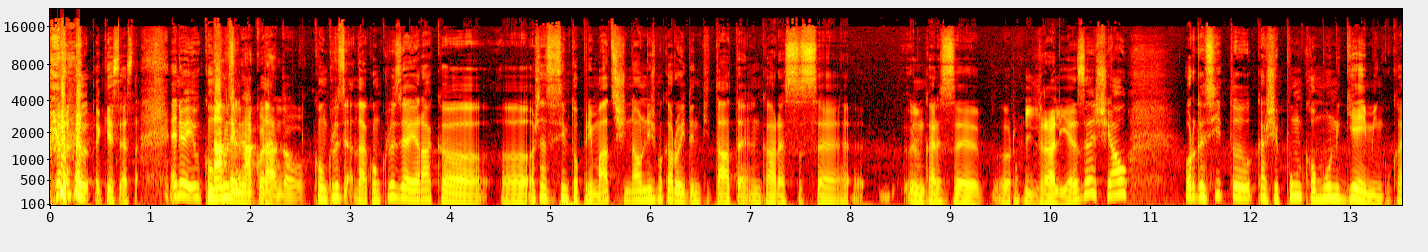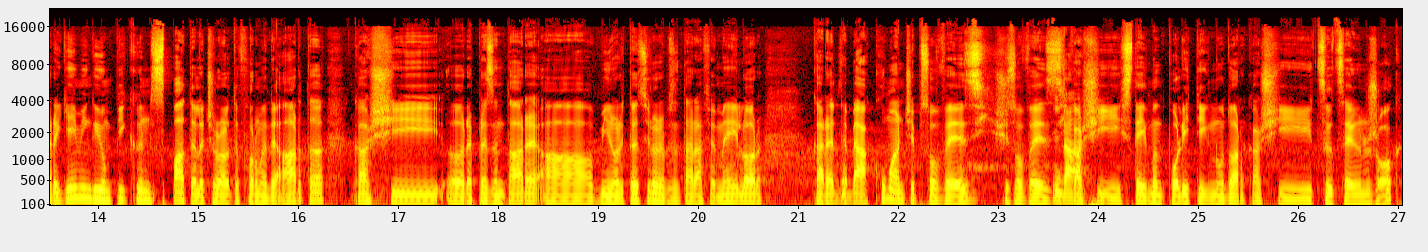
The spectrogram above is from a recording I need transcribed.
la chestia asta. Anyway, concluzia, N-am terminat cu da, random. concluzia, da, concluzia era că uh, ăștia se simt oprimați și n-au nici măcar o identitate în care să se, în care să se ralieze și au ori găsit uh, ca și punct comun gaming, cu care gaming e un pic în spatele celorlalte forme de artă, ca și uh, reprezentare a minorităților, reprezentare a femeilor, care de-abia acum încep să o vezi și să o vezi Da. da. ca și statement politic, nu doar ca și țâțe în joc.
